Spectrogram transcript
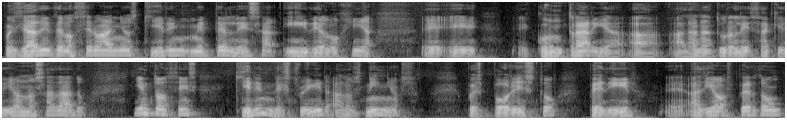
pues ya desde los cero años quieren meterle esa ideología eh, eh, eh, contraria a, a la naturaleza que Dios nos ha dado, y entonces quieren destruir a los niños. Pues por esto pedir eh, a Dios perdón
